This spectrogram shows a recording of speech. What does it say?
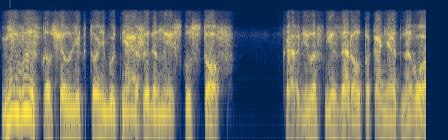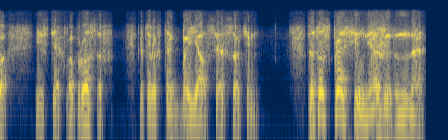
не выскочил ли кто-нибудь неожиданно из кустов. Корнилов не задал пока ни одного из тех вопросов, которых так боялся Осокин. Зато спросил неожиданно,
